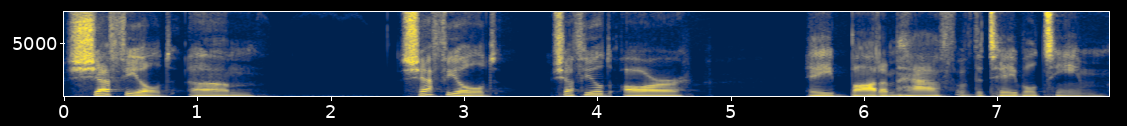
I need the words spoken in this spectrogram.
Sheffield. Um, Sheffield, Sheffield are a bottom half of the table team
